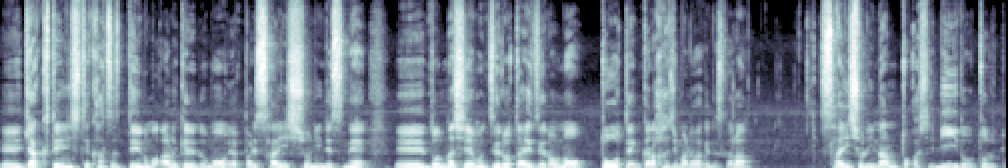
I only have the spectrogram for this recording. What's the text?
えー、逆転して勝つっていうのもあるけれどもやっぱり最初にですね、えー、どんな試合も0対0の同点から始まるわけですから最初に何とかしてリードを取ると、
